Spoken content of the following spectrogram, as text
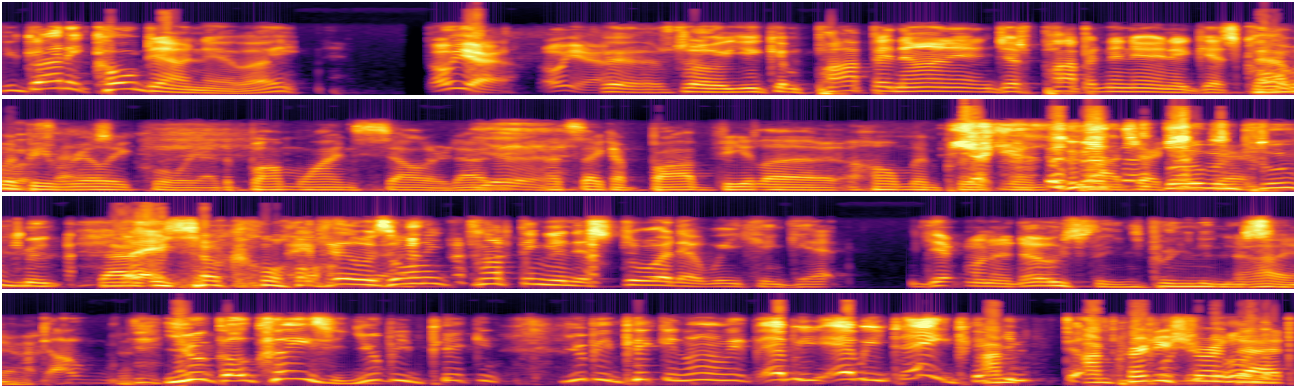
You got it cold down there, right? Oh yeah oh yeah Uh, so you can pop it on it and just pop it in there and it gets cold. that would be fast. really cool. Yeah, the bum wine cellar. That, Yeah. That's like a Bob Vila home improvement project. Home right improvement. That would Hey, be so cool. If there was only something in the store that we can get, get one of those things. Bring it in the Oh, store. yeah. Oh, You'll go crazy. You'll be picking. You'll be picking on it every every day. Picking I'm I'm pretty sure that.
